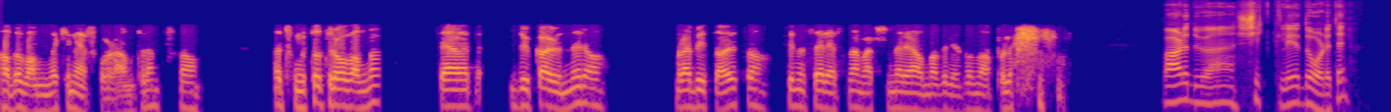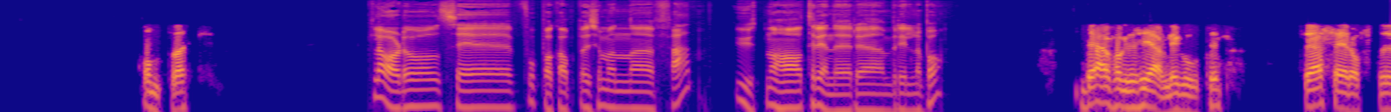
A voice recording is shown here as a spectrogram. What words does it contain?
hadde vann ved kneskåla omtrent. Så det er tungt å trå vannet. Så jeg dukka under og ble bytta ut og kunne se resten av matchen med Real Madrid og Napoli. Hva er det du er skikkelig dårlig til? Håndverk. Klarer du å se fotballkamper som en eh, fan, uten å ha trenerbrillene på? Det er jeg faktisk jævlig god til. Så jeg ser ofte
